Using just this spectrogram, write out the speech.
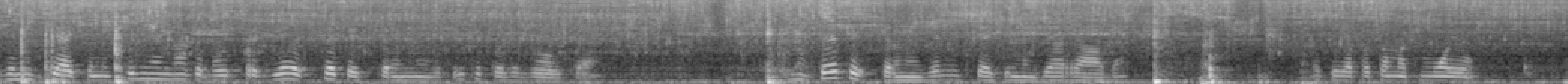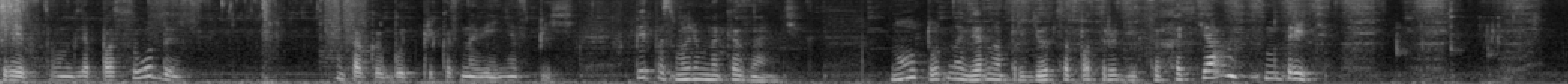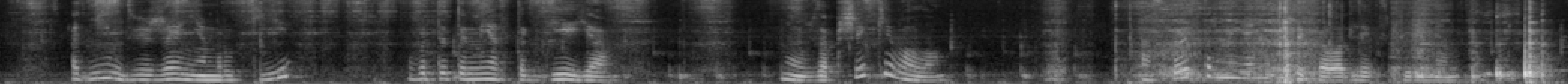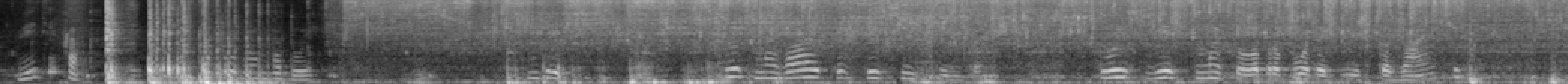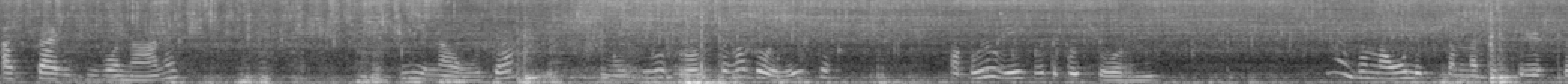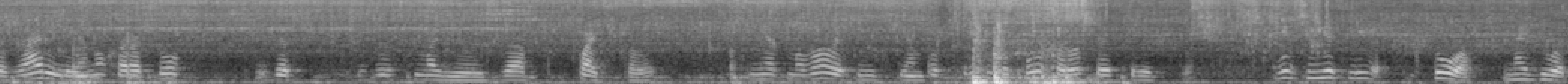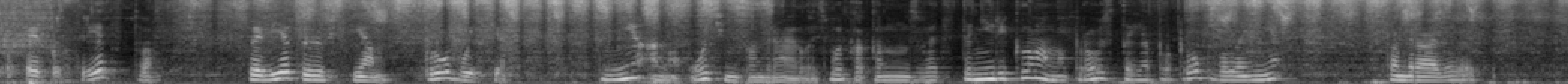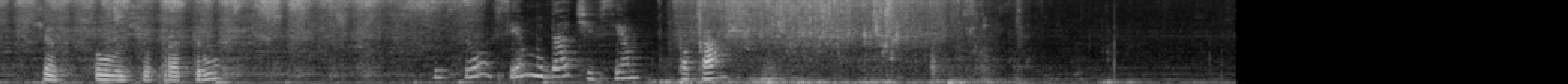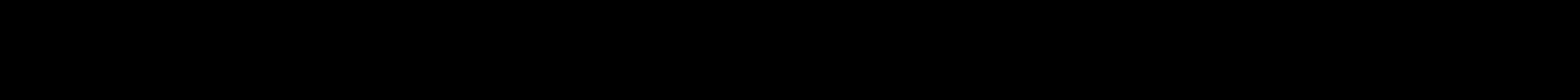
замечательно. Теперь мне надо будет проделать с этой стороны. Вот видите, тоже желтая. Но с этой стороны замечательно, я рада. Это я потом отмою средством для посуды. Вот так как будет прикосновение с пищей. Теперь посмотрим на казанчик. Ну, тут, наверное, придется потрудиться. Хотя, смотрите, одним движением руки вот это место, где я ну, запшикивала, а с той стороны я не пшикала для эксперимента. Видите как? Сейчас попробуем водой. Смотрите, все смывается, все чистенько. То есть весь смысл обработать весь казанчик, оставить его на ночь и на утро смыть его просто водой. Видите? А был весь вот такой черный. Ну, это на улице там на костре жарили, и оно хорошо засмолилось, запачкалось. Не отмывалось ничем. Посмотрите, какое хорошее средство. В общем, если кто найдет это средство, советую всем. Пробуйте. Мне оно очень понравилось. Вот как оно называется. Это не реклама, просто я попробовала, мне понравилось. Сейчас стол еще протру. И все. Всем удачи, всем пока.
